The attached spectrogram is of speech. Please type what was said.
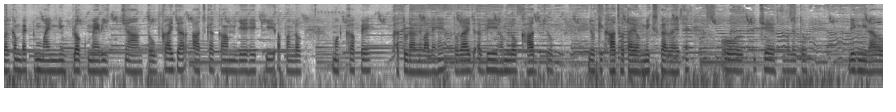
Welcome back to my new blog मैरी चाँद तो गाइस यार, आज का काम ये है कि अपन लोग मक्का पे खत्तू डालने वाले हैं। तो गाइस अभी हम लोग खाद जो जो कि खाद होता है, वो मिक्स कर रहे थे। और पीछे बोले तो दिख नहीं रहा, वो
